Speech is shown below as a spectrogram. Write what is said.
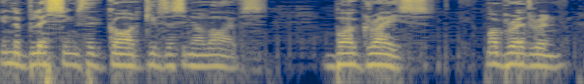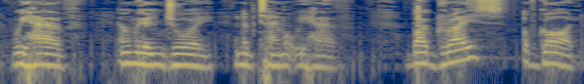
in the blessings that God gives us in our lives. By grace, my brethren, we have and we enjoy and obtain what we have. By grace of God.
